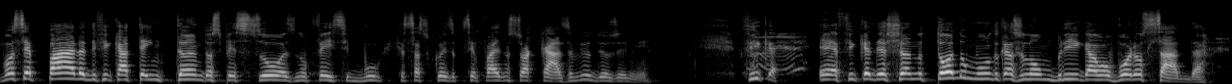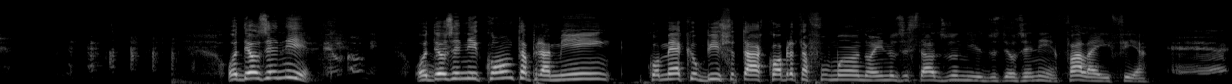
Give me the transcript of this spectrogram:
Você para de ficar tentando as pessoas no Facebook, com essas coisas que você faz na sua casa, viu, Deuseni? Fica, é, fica deixando todo mundo com as lombrigas alvoroçadas. Ô, Deuseni, ô, Deuseni, conta pra mim como é que o bicho tá, a cobra tá fumando aí nos Estados Unidos, Deuseni? Fala aí, fia. É,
